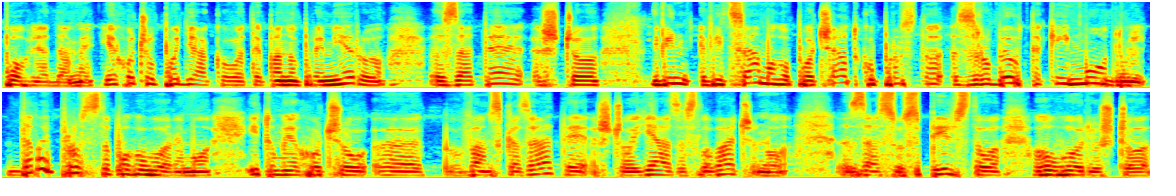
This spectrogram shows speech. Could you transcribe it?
поглядами. Я хочу подякувати пану прем'єру за те, що він від самого початку просто зробив такий модуль. Давай просто поговоримо. І тому я хочу е, вам сказати, що я за Словаччину, за суспільство говорю, що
